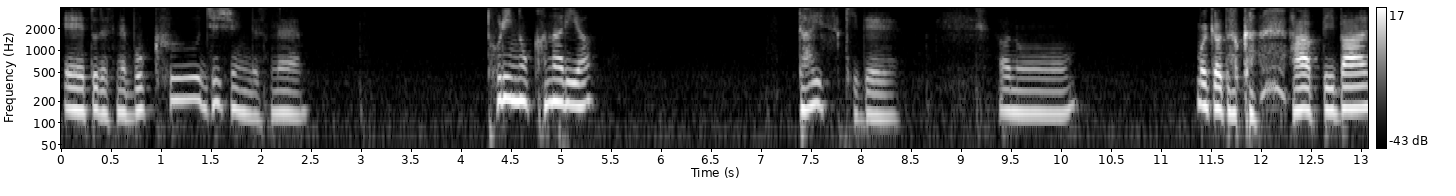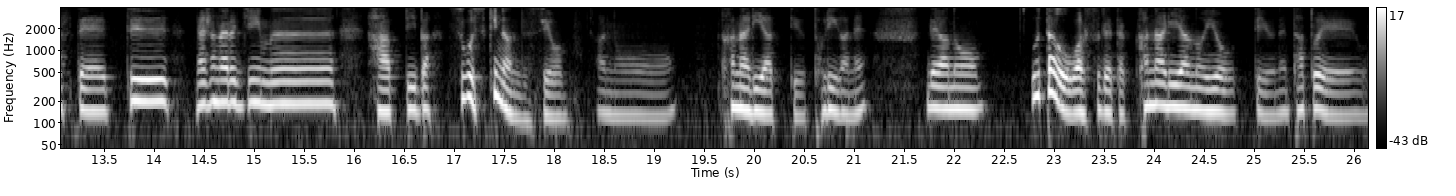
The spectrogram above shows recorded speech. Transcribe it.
えーとですね僕自身ですね鳥のカナリア大好きであのもう一回歌おうか。ハッピーバースデートゥーナショナルチームハッピーバーすごい好きなんですよ。あのカナリアっていう鳥がね。であの歌を忘れたカナリアのようっていうね例えを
